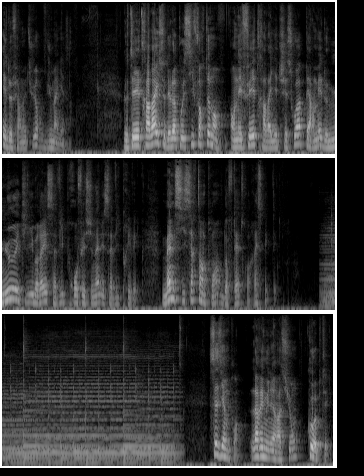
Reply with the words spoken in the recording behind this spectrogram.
et de fermeture du magasin. Le télétravail se développe aussi fortement. En effet, travailler de chez soi permet de mieux équilibrer sa vie professionnelle et sa vie privée, même si certains points doivent être respectés. Seizième point, la rémunération cooptée.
